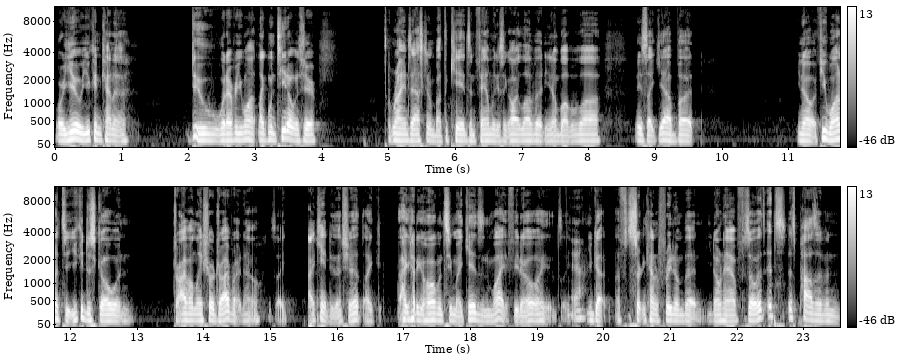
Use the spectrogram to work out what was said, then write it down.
or you, you can kind of do whatever you want. Like when Tito was here, Ryan's asking him about the kids and family. He's like, "Oh, I love it," you know, blah blah blah. And he's like, "Yeah, but you know, if you wanted to, you could just go and drive on Lakeshore Drive right now." He's like, "I can't do that shit. Like, I got to go home and see my kids and wife. You know, it's like Yeah. you've got a certain kind of freedom that you don't have. So it's it's it's positive and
